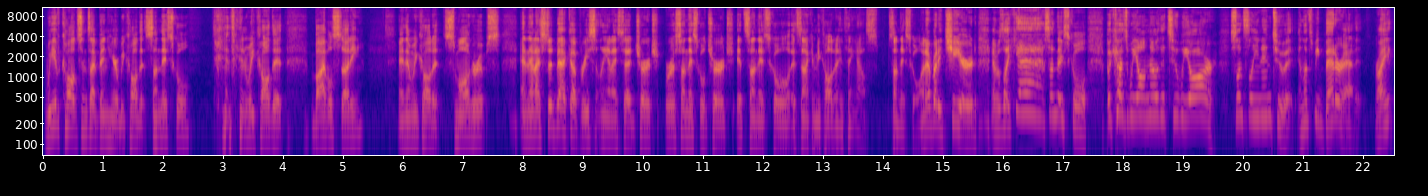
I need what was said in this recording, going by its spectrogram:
We have called, since I've been here, we called it Sunday school, and then we called it Bible study, and then we called it small groups. And then I stood back up recently and I said, Church, we're a Sunday school church. It's Sunday school. It's not going to be called anything else. Sunday school. And everybody cheered and was like, yeah, Sunday school, because we all know that's who we are. So let's lean into it and let's be better at it, right?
